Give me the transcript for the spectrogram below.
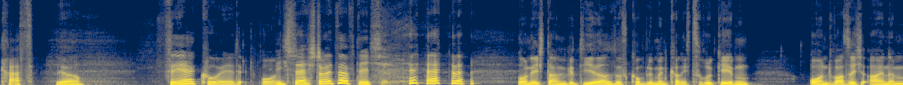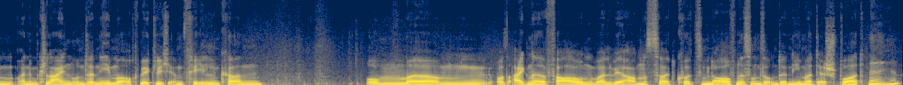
Krass. Ja. Sehr cool. Und? Ich bin sehr stolz auf dich. und ich danke dir. Das Kompliment kann ich zurückgeben. Und was ich einem, einem kleinen Unternehmer auch wirklich empfehlen kann, um ähm, aus eigener Erfahrung, weil wir haben es seit kurzem laufen, ist unser Unternehmer, der Sport, mhm.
